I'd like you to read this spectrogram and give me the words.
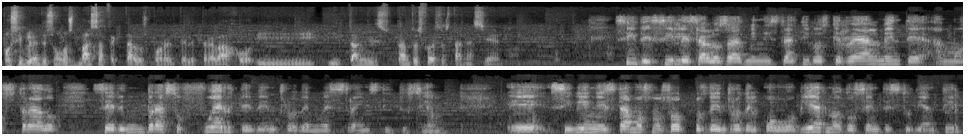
posiblemente son los más afectados por el teletrabajo y, tan, tanto esfuerzo están haciendo. Sí, decirles a los administrativos que realmente han mostrado ser un brazo fuerte dentro de nuestra institución. Eh, si bien estamos nosotros dentro del cogobierno docente estudiantil,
